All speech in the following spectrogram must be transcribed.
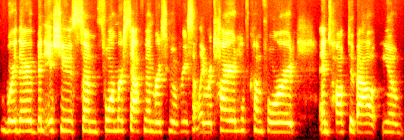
where there have been issues. Some former staff members who have recently retired have come forward and talked about, you know,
